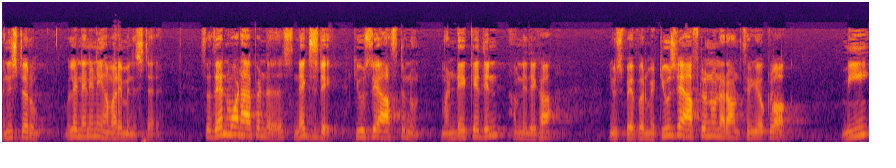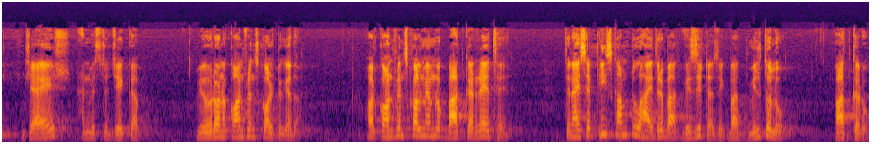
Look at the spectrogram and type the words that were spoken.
मिनिस्टर हूँ। बोले, नहीं नहीं नहीं, हमारे मिनिस्टर है। So then what happened is next day Tuesday afternoon Monday के दिन हमने देखा न्यूज़पेपर में Tuesday afternoon around three o'clock me Jayesh and mister Jacob we were on a conference call together और कॉन्फ्रेंस कॉल में हम लोग बात कर रहे थे। Then I said please come to Hyderabad visit us एक बार मिल तो लो, बात करो।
